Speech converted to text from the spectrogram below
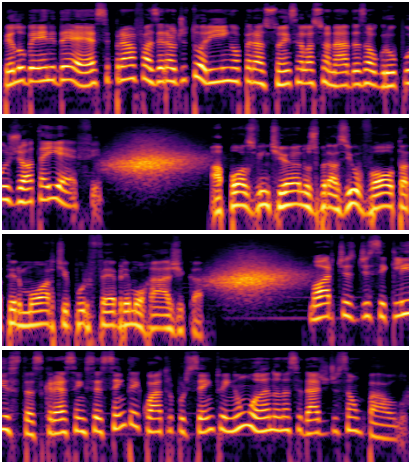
pelo BNDES para fazer auditoria em operações relacionadas ao grupo JIF. Após 20 anos, Brasil volta a ter morte por febre hemorrágica. Mortes de ciclistas crescem 64% em um ano na cidade de São Paulo.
